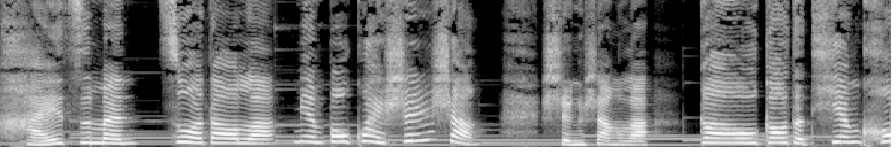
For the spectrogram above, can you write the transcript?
孩子们坐到了面包怪身上，升上了高高的天空。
